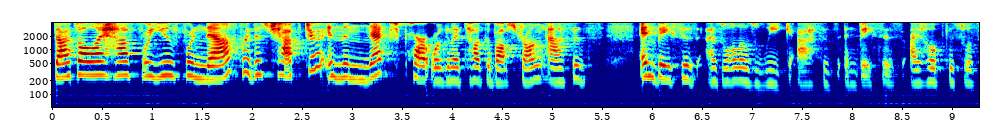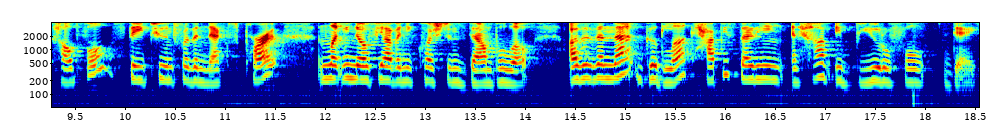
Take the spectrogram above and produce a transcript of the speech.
that's all I have for you for now for this chapter. In the next part, we're going to talk about strong acids and bases as well as weak acids and bases. I hope this was helpful. Stay tuned for the next part and let me know if you have any questions down below. Other than that, good luck, happy studying, and have a beautiful day.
